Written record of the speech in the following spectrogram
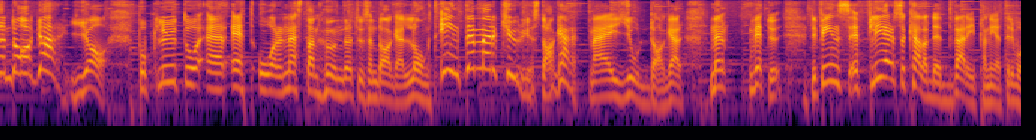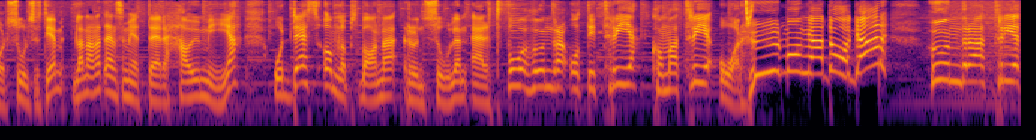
000 dagar! Ja, på Pluto är ett år nästan 100 000 dagar långt. Inte Merkuriusdagar. Nej, jorddagar. Men vet du, det finns eh, fler så kallade dvärgplaneter i vårt solsystem, bland annat en som heter Haumea och dess omloppsbana runt solen är 283,3 år. Hur många dagar? 103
